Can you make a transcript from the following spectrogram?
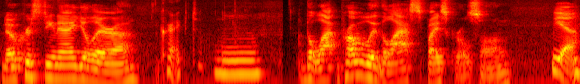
No Christina Aguilera. Correct. The la- probably the last Spice Girls song, Yeah.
